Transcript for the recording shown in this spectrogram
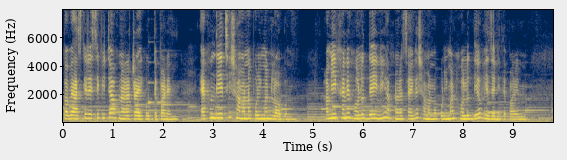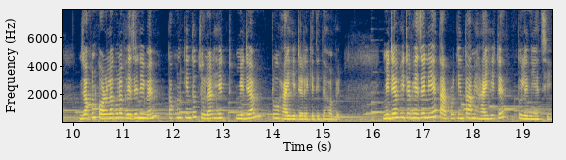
তবে আজকের রেসিপিটা আপনারা ট্রাই করতে পারেন। এখন দিয়েছি সামান্য পরিমাণ লবণ। আমি এখানে হলুদ দেইনি, আপনারা চাইলে সামান্য পরিমাণ হলুদ দিয়েও ভেজে নিতে পারেন। যখন করলাগুলো ভেজে নেবেন, তখন কিন্তু চুলার হিট মিডিয়াম টু হাই হিটে রেখে দিতে হবে। মিডিয়াম হিটে ভেজে নিয়ে তারপর কিন্তু আমি হাই হিটে তুলে নিয়েছি।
